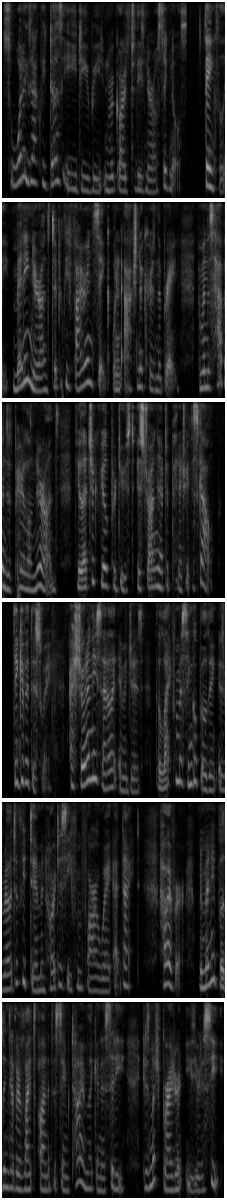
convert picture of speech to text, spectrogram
So, what exactly does EEG read in regards to these neural signals? Thankfully, many neurons typically fire in sync when an action occurs in the brain, and when this happens with parallel neurons, the electric field produced is strong enough to penetrate the scalp. Think of it this way as shown in these satellite images, the light from a single building is relatively dim and hard to see from far away at night. However, when many buildings have their lights on at the same time, like in a city, it is much brighter and easier to see.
